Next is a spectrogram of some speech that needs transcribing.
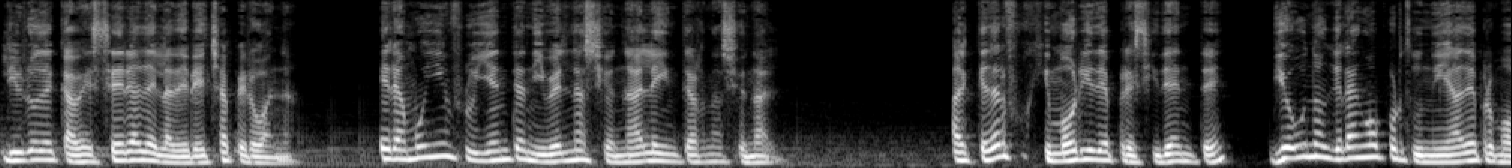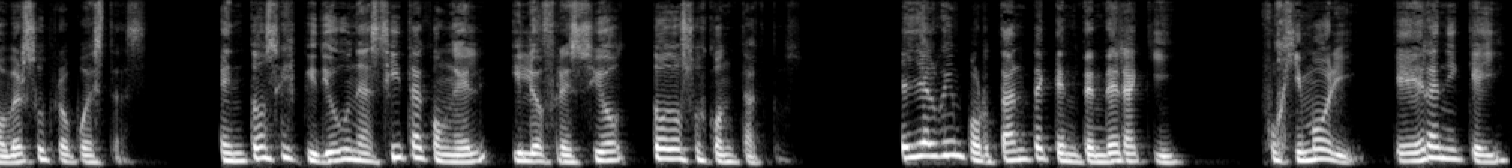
libro de cabecera de la derecha peruana era muy influyente a nivel nacional e internacional. Al quedar Fujimori de presidente, vio una gran oportunidad de promover sus propuestas. Entonces pidió una cita con él y le ofreció todos sus contactos. Hay algo importante que entender aquí. Fujimori, que era Nikkei,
